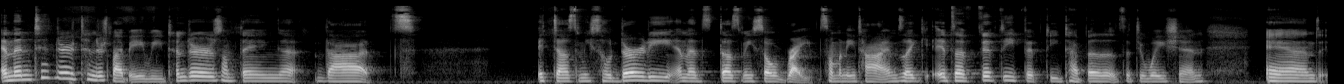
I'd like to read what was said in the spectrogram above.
And then Tinder, Tinder's my baby. Tinder is something that it does me so dirty and that does me so right so many times. Like it's a 50-50 type of situation. And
